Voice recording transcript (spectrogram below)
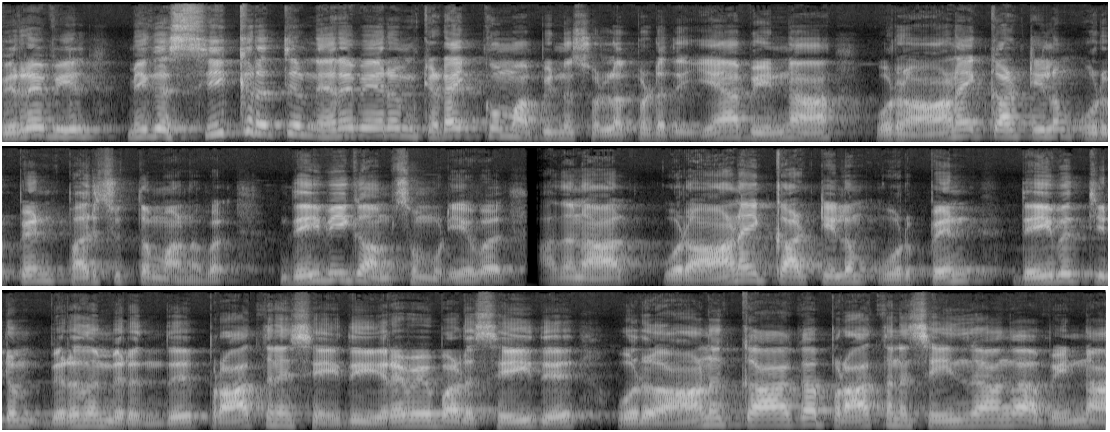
விரைவில் மிக சீக்கிரத்தில் நிறைவேறும் கிடைக்கும் அப்படின்னு சொல்லப்படுது. ஏன் அப்படின்னா ஒரு ஆணை காட்டிலும் ஒரு பெண் பரிசுத்தமானவள் தெய்வீக அம்சம் உடையவள். அதனால் ஒரு ஆணை காட்டிலும் ஒரு பெண் தெய்வத்திடம் விரதம் இருந்து பிரார்த்தனை செய்து இறைவேபாடு செய்து ஒரு ஆணுக்காக பிரார்த்தனை செய்தாங்க அப்படின்னா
